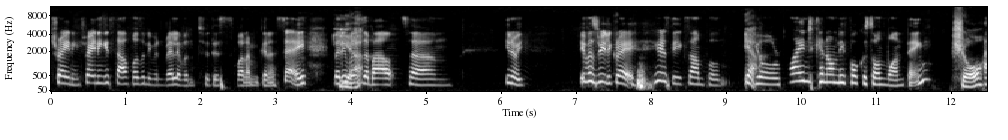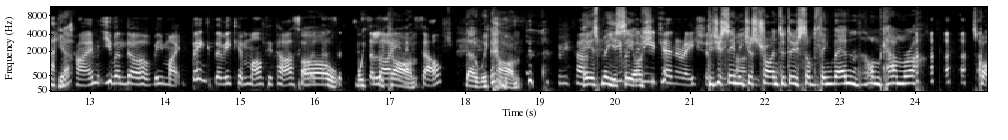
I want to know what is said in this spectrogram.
training. Training itself wasn't even relevant to this, what I'm going to say, but it Yeah. was about, um, you know, it was really great. Here's the example. Yeah. Your mind can only focus on one thing Sure. at yeah. a time, even though we might think that we can multitask, Oh, but that's we- a lie in can't. itself. No, we can't. We can't. Here's me, you Even see, the I new generation. Did you see me just trying to do something then on camera? it's quite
